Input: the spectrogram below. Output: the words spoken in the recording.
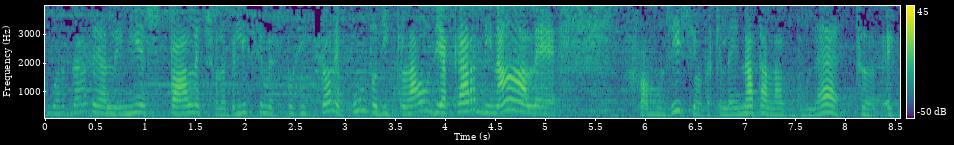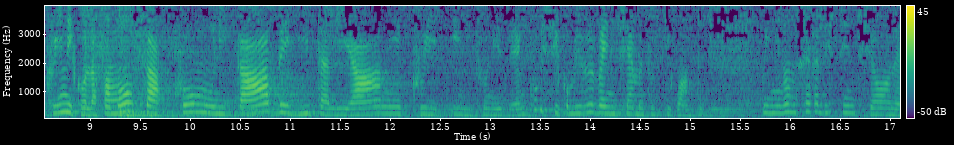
Guardate alle mie spalle c'è una bellissima esposizione appunto di Claudia Cardinale, famosissima perché lei è nata alla Goulette e quindi con la famosa comunità degli italiani qui in Tunisia, in cui si conviveva insieme tutti quanti. Quindi non c'era distinzione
